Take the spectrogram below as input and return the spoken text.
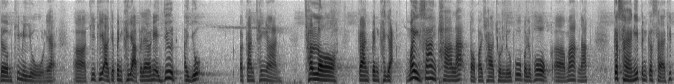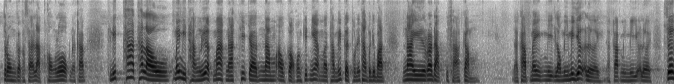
เดิมที่มีอยู่เนี่ยที่ที่อาจจะเป็นขยะไปแล้วเนี่ยยืดอายุการใช้งาน ชะลอการเป็นขยะไม่สร้างภาระต่อประชาชนหรือผู้บริโภคมากนัก กระแสนี้เป็นกระแสที่ตรงกับกระแสหลักของโลกนะครับ ทีนี้ถ้าถ้าเราไม่มีทางเลือกมากนัก ที่จะนำเอากรอบความคิดนี้มาทำให้เกิดผลในทางปฏิบัติ ในระดับอุตสาหกรรมนะครับไม่มีเรามีไม่เยอะเลยนะครับมีมีเยอะเลย ซึ่ง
